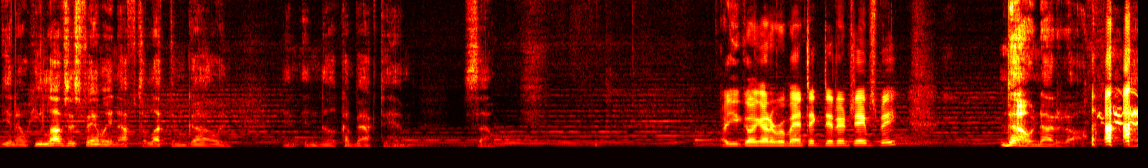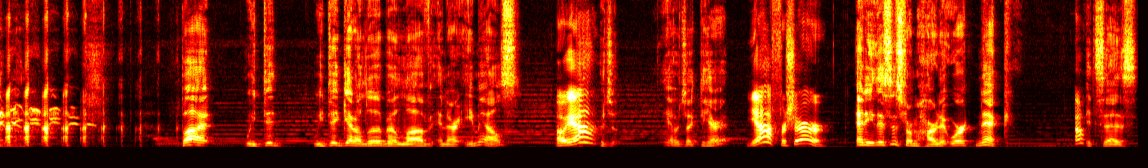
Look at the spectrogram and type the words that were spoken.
you know he loves his family enough to let them go, and and, and they'll come back to him. So Are you going on a romantic dinner, James B? no, not at all. Not at all. but we did we did get a little bit of love in our emails. Oh yeah, yeah, would you like to hear it? yeah, for sure. Eddie, this is from Hard at Work Nick. Oh. It says,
